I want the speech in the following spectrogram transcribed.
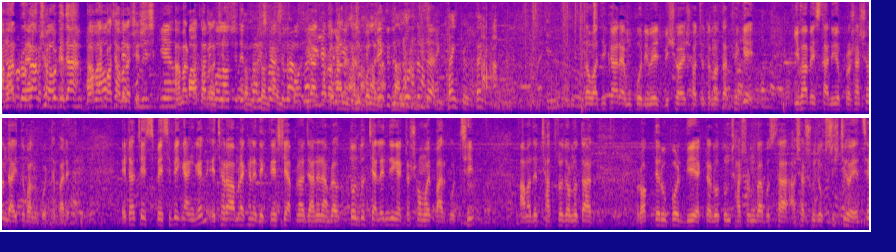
আমার প্রোগ্রাম সম্পর্কে যা আমার কথা বলা শেষ আমার কথা বলা শেষ হচ্ছে যে পুলিশকে আসলে yeah sir thank you thank you মানবাধিকার এবং পরিবেশ বিষয়ে সচেতনতা থেকে কীভাবে স্থানীয় প্রশাসন দায়িত্ব পালন করতে পারে। এটা হচ্ছে স্পেসিফিক অ্যাঙ্গেল এছাড়াও আমরা এখানে দেখতে এসেছি, আপনারা জানেন আমরা অত্যন্ত চ্যালেঞ্জিং একটা সময় পার করছি। আমাদের ছাত্র জনতার রক্তের উপর দিয়ে একটা নতুন শাসন ব্যবস্থা আসার সুযোগ সৃষ্টি হয়েছে,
